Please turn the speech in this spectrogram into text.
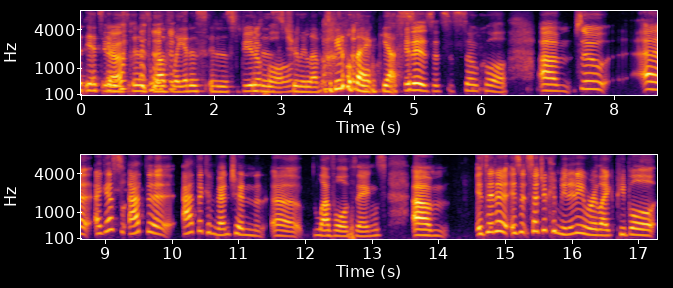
it, it's it is, it is lovely it is is it beautiful. is truly lovely it's a beautiful thing yes It is. It's, it's so cool. Um, so uh, I guess at the at the convention uh, level of things, um, is it a is it such a community where like people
